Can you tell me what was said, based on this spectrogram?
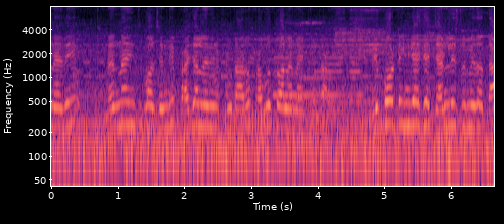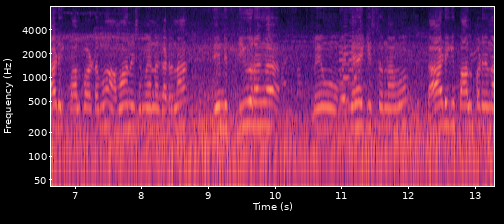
అనేది నిర్ణయించుకోవాల్సింది ప్రజలు నిర్ణయించుకుంటారు ప్రభుత్వాలు నిర్ణయించుకుంటారు. రిపోర్టింగ్ చేసే జర్నలిస్టుల మీద దాడికి పాల్పడటము అమానుషమైన ఘటన. దీన్ని తీవ్రంగా మేము వ్యతిరేకిస్తున్నాము. దాడికి పాల్పడిన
